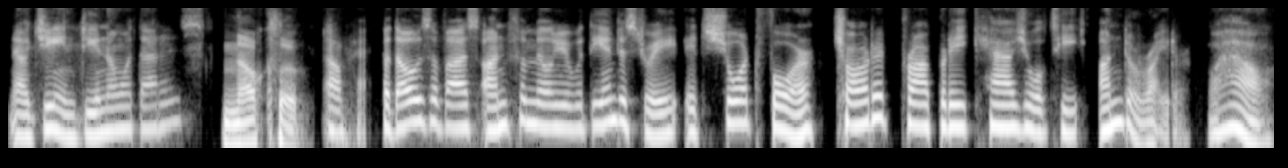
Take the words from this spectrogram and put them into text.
now, Gene, do you know what that is? No clue. Okay. For those of us unfamiliar with the industry, it's short for Chartered Property Casualty Underwriter. Wow.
